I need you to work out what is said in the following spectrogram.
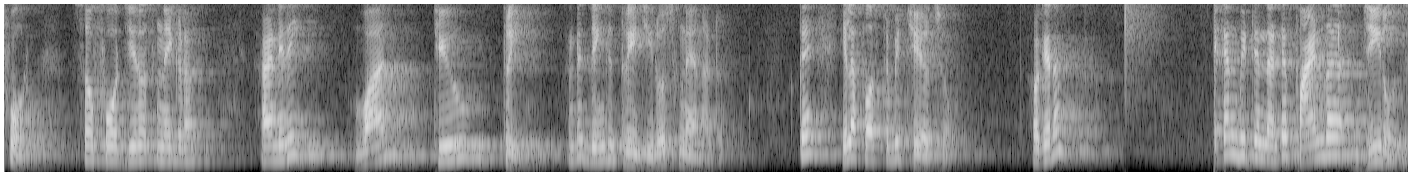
four so four zeros ఉన్నాయి ఇక్కడ. అండ్ ఇది వన్ టూ త్రీ అంటే దీనికి త్రీ జీరోస్ ఉన్నాయి అన్నట్టు. ఓకే ఇలా ఫస్ట్ బిట్ చేయొచ్చు. ఓకేనా సెకండ్ బిట్ ఏంటంటే find the zeros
